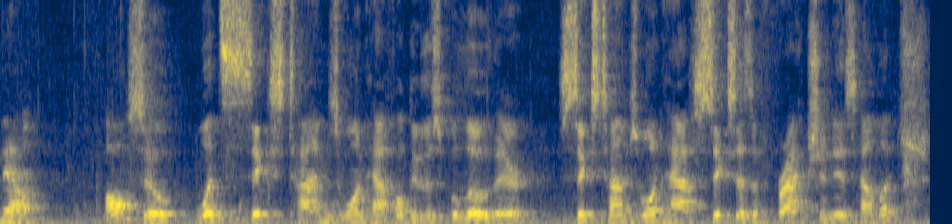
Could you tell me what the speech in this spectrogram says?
Now, also, what's six times one half? I'll do this below there. Six times one half, six as a fraction is how much?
